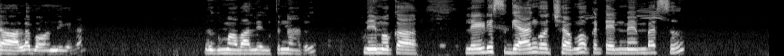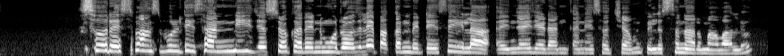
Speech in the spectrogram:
చాలా బాగుంది కదా? మా వాళ్ళు వెళ్తున్నారు. మేము ఒక లేడీస్ గ్యాంగ్ వచ్చాము ఒక టెన్ మెంబర్స్. సో రెస్పాన్సిబిలిటీస్ అన్నీ జస్ట్ ఒక రెండు మూడు రోజులే పక్కన పెట్టేసి ఇలా ఎంజాయ్ చేయడానికి అనేసి వచ్చాము. పిలుస్తున్నారు మా వాళ్ళు.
